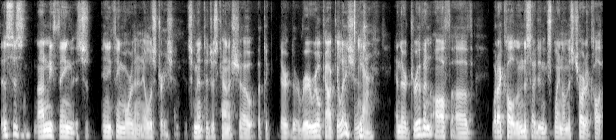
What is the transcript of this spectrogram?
this is not anything that's just anything more than an illustration it's meant to just kind of show but the, they're they're very real calculations yeah. and they're driven off of what I call, and this I didn't explain on this chart, I call it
